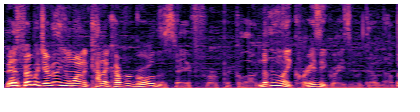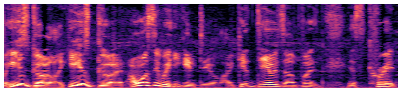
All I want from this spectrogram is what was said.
That's pretty much everything I want to kind of cover girl this day for Piccolo. Nothing like crazy crazy with him though. But he's good. Like he's good. I want to see what he can do. Like his damage output, his crit,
